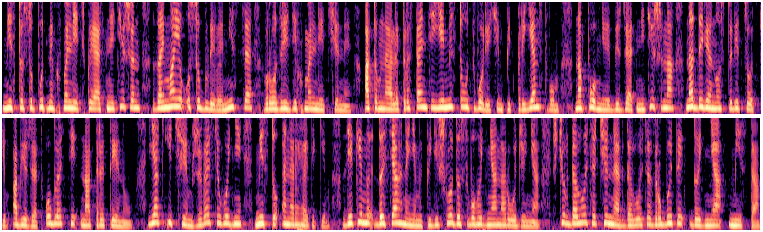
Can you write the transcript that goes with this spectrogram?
Місто супутник Хмельницької АЕС Нетішин займає особливе місце в розрізі Хмельниччини. Атомна електростанція є містоутворюючим підприємством, наповнює бюджет Нетішина на 90%, а бюджет області на третину. Як і чим живе сьогодні місто енергетиків, з якими досягненнями підійшло до свого дня народження, що вдалося чи не вдалося зробити до дня міста.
